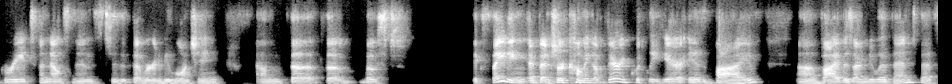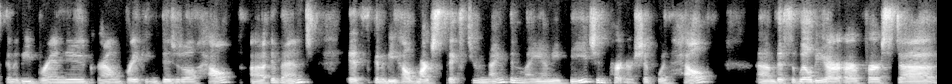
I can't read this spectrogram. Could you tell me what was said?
great announcements to, that we're going to be launching. Um, the, the most exciting adventure coming up very quickly here is Vive. Uh, Vive is our new event that's going to be brand new, groundbreaking digital health uh, event. It's going to be held March 6th through 9th in Miami Beach in partnership with HLTH. Um, this will be our, our first uh,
